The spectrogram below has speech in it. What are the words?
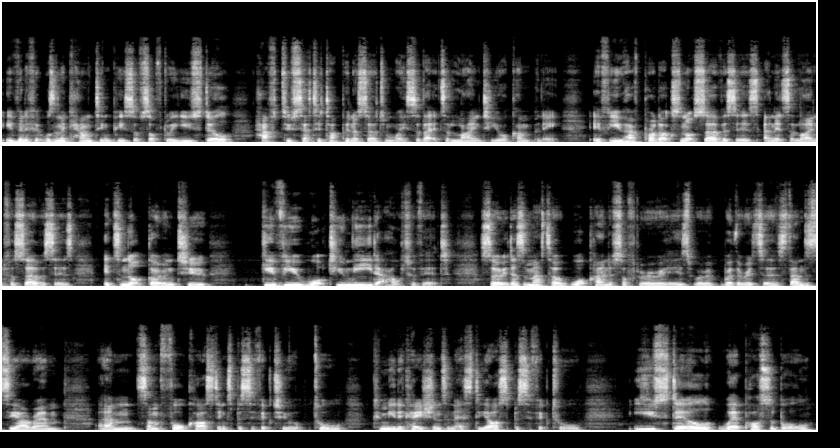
Even if it was an accounting piece of software, you still have to set it up in a certain way so that it's aligned to your company. If you have products, not services, and it's aligned for services, it's not going to give you what you need out of it. So it doesn't matter what kind of software it is, whether it's a standard CRM, um, some forecasting specific tool, tool, communications and SDR specific tool, you still, where possible,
